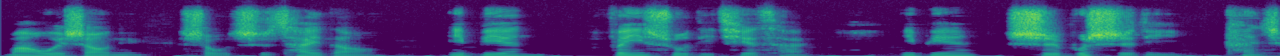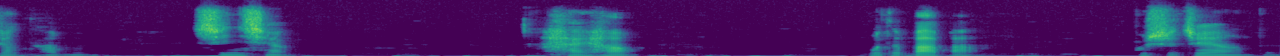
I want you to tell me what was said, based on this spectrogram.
马尾少女手持菜刀，一边飞速地切菜，一边时不时地看向他们，心想：还好，我的爸爸不是这样的。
